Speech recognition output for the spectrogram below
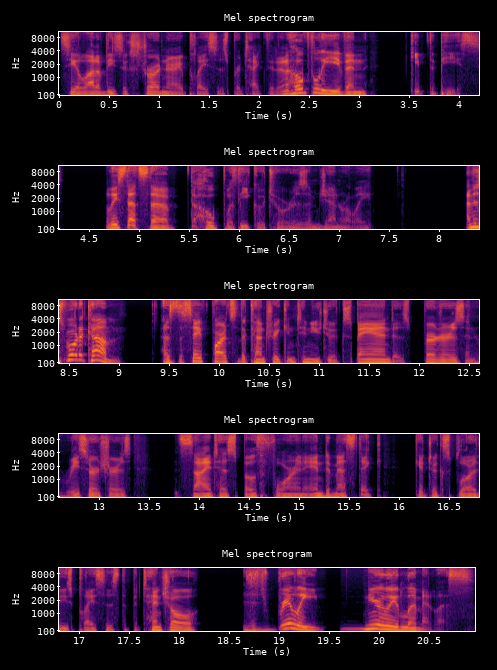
see a lot of these extraordinary places protected and hopefully even keep the peace. At least that's the, the hope with ecotourism generally. And there's more to come as the safe parts of the country continue to expand, as birders and researchers and scientists, both foreign and domestic, get to explore these places. The potential is really nearly limitless.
